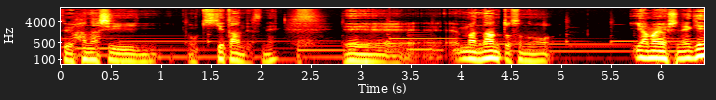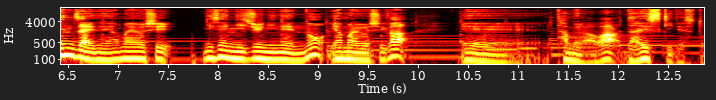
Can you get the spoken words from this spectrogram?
という話を聞けたんですね。えー、まあなんとその山吉ね現在の山吉2022年の山吉が、えー、田村は大好きですと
